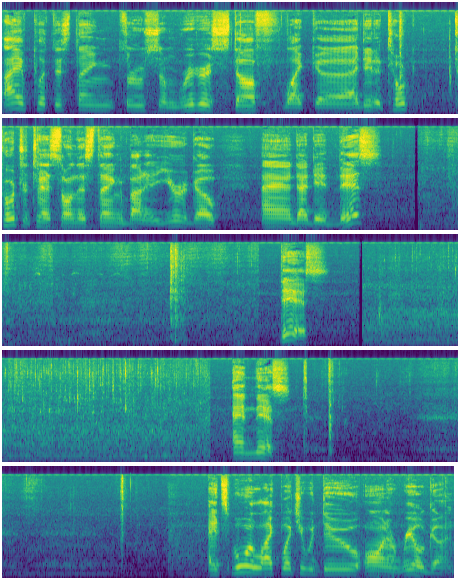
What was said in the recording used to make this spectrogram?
I have put this thing through some rigorous stuff, like uh, I did a tor torture test on this thing about a year ago, and I did this, this, and this. It's more like what you would do on a real gun.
